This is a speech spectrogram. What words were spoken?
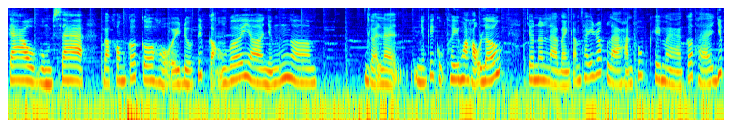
cao, vùng xa và không có cơ hội được tiếp cận với ờ, những ờ, gọi là những cái cuộc thi hoa hậu lớn cho nên là bạn cảm thấy rất là hạnh phúc khi mà có thể giúp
